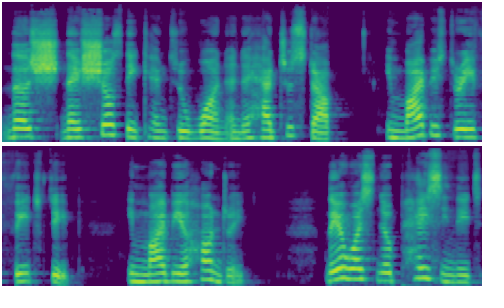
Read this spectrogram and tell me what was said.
The sh they shortly came to one and they had to stop. It might be three feet deep, it might be a hundred. There was no pacing it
